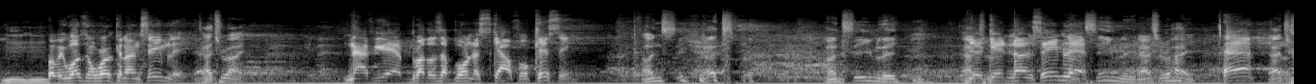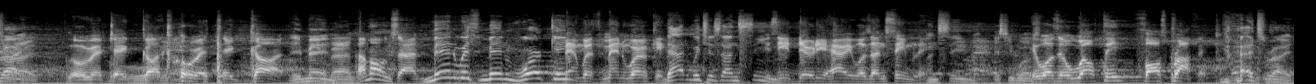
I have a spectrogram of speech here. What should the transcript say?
mm-hmm. but we wasn't working unseemly. That's right. Now, if you have brothers up on the scaffold kissing, Unse- that's you're right. getting unseemly. Unseemly. That's right. Huh? That's, That's right. right. Glory to God. Glory to God. Amen. Amen. Come on, son. Men with men working. Men with men working. that which is You unseemly. see, Dirty Harry was unseemly. Unseemly. Yes, he was. He was a wealthy false prophet. That's right.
